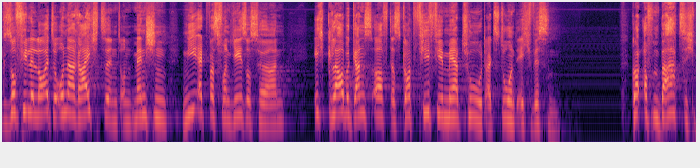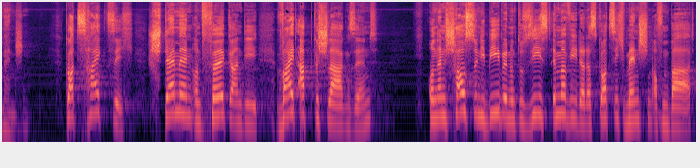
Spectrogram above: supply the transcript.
so viele Leute unerreicht sind und Menschen nie etwas von Jesus hören? Ich glaube ganz oft, dass Gott viel, viel mehr tut, als du und ich wissen. Gott offenbart sich Menschen. Gott zeigt sich Stämmen und Völkern, die weit abgeschlagen sind. Und dann schaust du in die Bibel und du siehst immer wieder, dass Gott sich Menschen offenbart.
